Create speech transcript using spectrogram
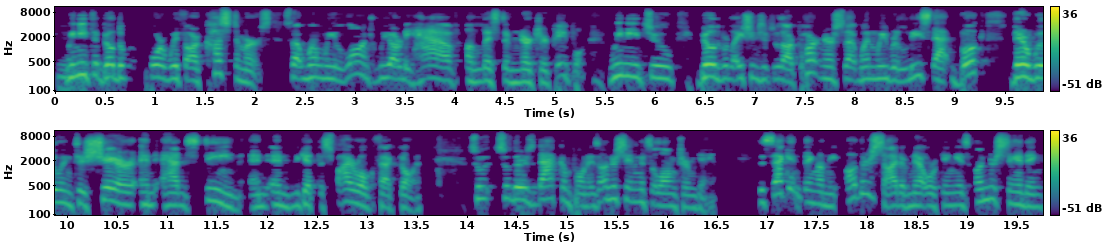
We mm-hmm. need to build a rapport with our customers so that when we launch, we already have a list of nurtured people. We need to build relationships with our partners so that when we release that book, they're willing to share and add steam and, and get the spiral effect going. So, so there's that component is understanding it's a long-term game. The second thing on the other side of networking is understanding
